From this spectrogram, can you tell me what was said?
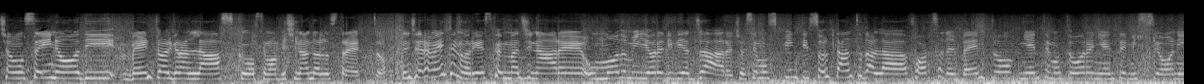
Facciamo sei nodi, vento al Gran Lasco, stiamo avvicinando allo stretto. Sinceramente non riesco a immaginare un modo migliore di viaggiare, cioè siamo spinti soltanto dalla forza del vento, niente motore, niente emissioni,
